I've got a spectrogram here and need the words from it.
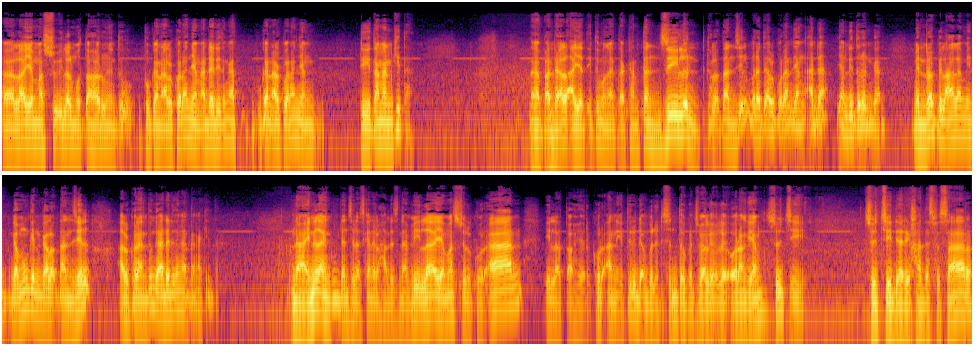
uh, la yamassu ilal mutahharun itu bukan Al-Qur'an yang ada di tengah, bukan Al-Qur'an yang di tangan kita. Nah, padahal ayat itu mengatakan tanzilun. Kalau tanzil berarti Al-Qur'an yang ada, yang diturunkan. Min rabbil alamin. Gak mungkin kalau tanzil Al-Qur'an itu nggak ada di tengah-tengah kita. Nah, inilah yang kemudian jelaskan oleh hadis Nabi, la yamassul Qur'an illa tahir. Quran itu tidak boleh disentuh kecuali oleh orang yang suci. Suci dari hadas besar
